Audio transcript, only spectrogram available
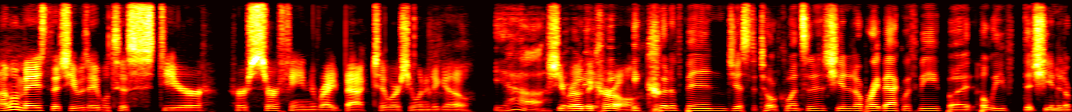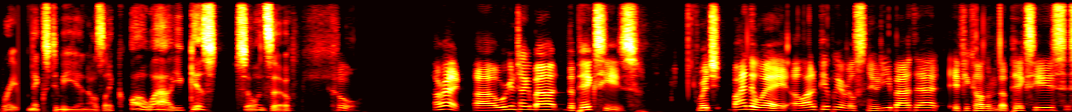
I'm amazed that she was able to steer her surfing right back to where she wanted to go. Yeah. She rode the It- it- curl. It, could have been just a total coincidence. She ended up right back with me, but I believe that she ended up right next to me. And I was like, oh, wow, you kissed so and so. Cool. All right. Uh, we're going to talk about the Pixies, which, by the way, a lot of people get real snooty about that if you call them the Pixies.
